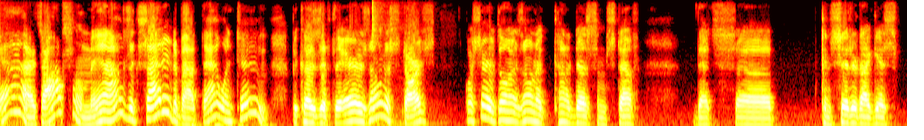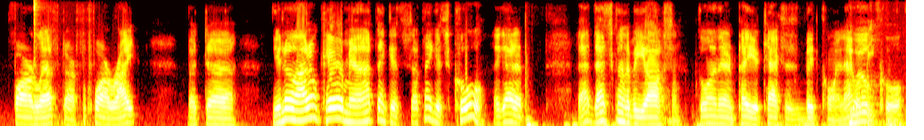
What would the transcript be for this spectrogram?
Yeah, it's awesome, man. I was excited about that one too because if the Arizona starts, of course, Arizona, Arizona kind of does some stuff that's uh, considered, I guess, far left or far right. But uh, you know, I don't care, man. I think it's I think it's cool. They got it. That that's going to be awesome. Go in there and pay your taxes in Bitcoin. That well, would be cool.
